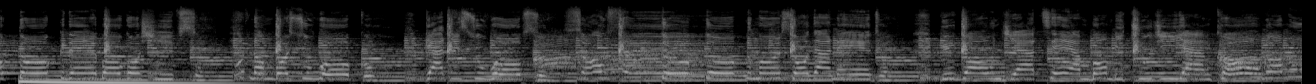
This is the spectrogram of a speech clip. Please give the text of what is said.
싶어 넌볼 수 없고 가질 수 없어 뚝뚝 눈물 쏟아내도 그거 혼자 태 한번 비추지 않고. 너무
